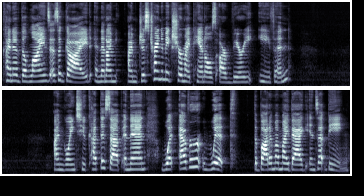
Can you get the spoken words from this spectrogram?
kind of the lines as a guide and then I'm I'm just trying to make sure my panels are very even. I'm going to cut this up and then whatever width the bottom of my bag ends up being,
